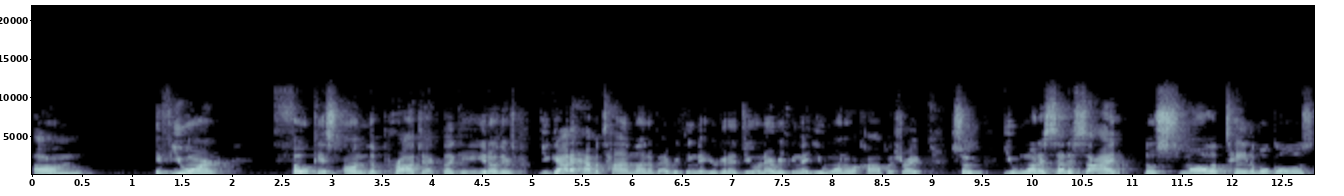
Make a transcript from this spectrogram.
um, if you aren't focused on the project, like, you know, there's, you got to have a timeline of everything that you're going to do and everything that you want to accomplish, right? So you want to set aside those small obtainable goals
